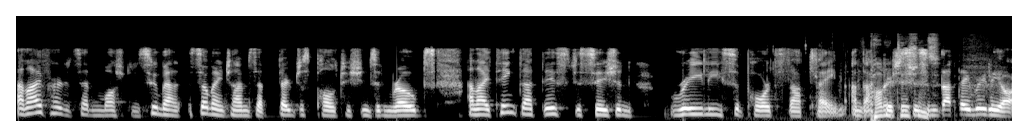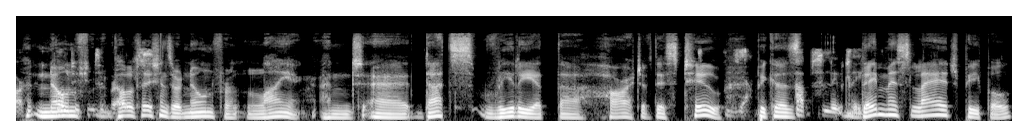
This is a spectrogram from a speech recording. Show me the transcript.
And I've heard it said in Washington so many, so many times that they're just politicians in robes. And I think that this decision really supports that claim and that criticism that they really are. Known, politicians, politicians are known for lying, and uh, that's really at the heart of this too, yeah, because absolutely they misled people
